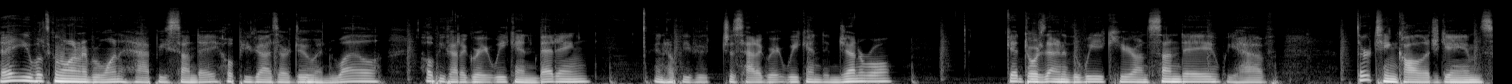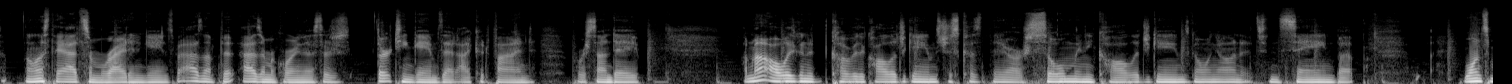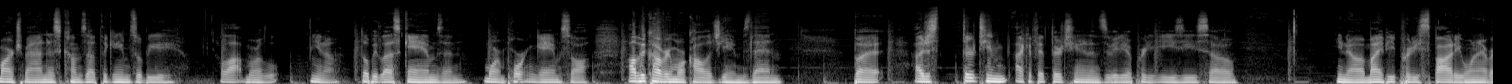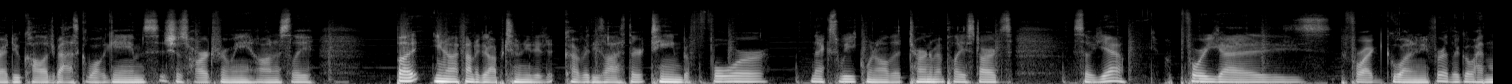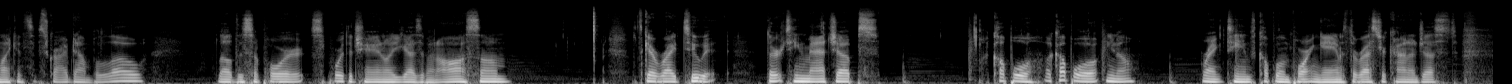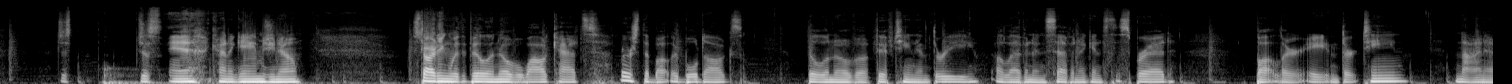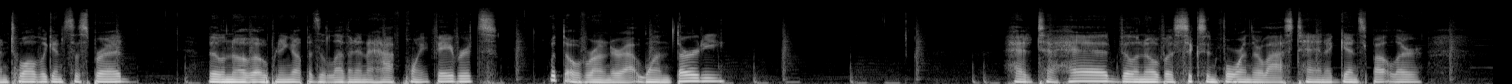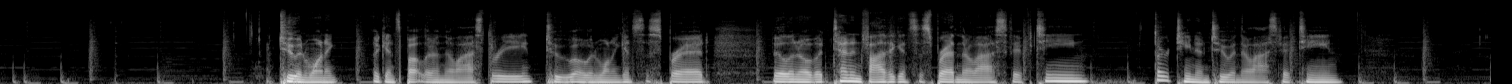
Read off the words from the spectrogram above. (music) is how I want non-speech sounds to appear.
Hey, what's going on, everyone? Happy Sunday. Hope you guys are doing well. Hope you've had a great weekend betting, and hope you've just had a great weekend in general. Getting towards the end of the week here on Sunday, we have 13 college games, unless they add some ride-in games. But as I'm as I'm recording this, there's 13 games that I could find for Sunday. I'm not always going to cover the college games just because there are so many college games going on. It's insane, but once March Madness comes up, the games will be a lot more, you know, there'll be less games and more important games. So I'll, be covering more college games then. But I just, 13, I could fit 13 in this video pretty easy. So, you know, it might be pretty spotty whenever I do college basketball games. It's just hard for me, honestly. But, you know, I found a good opportunity to cover these last 13 before next week when all the tournament play starts. So, yeah, before you guys before I go on any further, go ahead and like and subscribe down below. Love the support. Support the channel. You guys have been awesome. Let's get right to it. 13 matchups. A couple a couple, you know, ranked teams, couple important games. The rest are kind of just just just eh kind of games, you know. Starting with Villanova Wildcats versus the Butler Bulldogs. Villanova 15 and 3, 11 and 7 against the spread. Butler 8 and 13, 9 and 12 against the spread. Villanova opening up as 11 and a half point favorites with the over under at 130. Head to head, Villanova 6 and 4 in their last 10 against Butler. 2 and 1 against Butler in their last 3, 2 0 and 1 against the spread. Villanova 10 and 5 against the spread in their last 15. 13 and 2 in their last 15.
